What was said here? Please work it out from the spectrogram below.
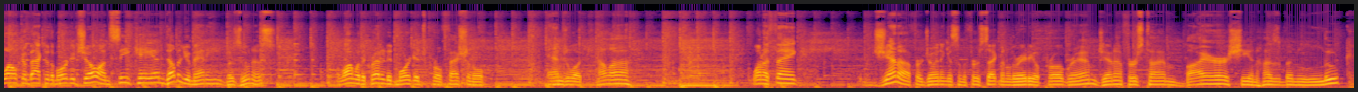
Welcome back to The Mortgage Show on CKNW. Manny Bazunas, along with accredited mortgage professional Angela Calla. Want to thank Jenna for joining us in the first segment of the radio program. Jenna, first time buyer, she and husband Luke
